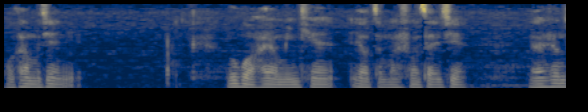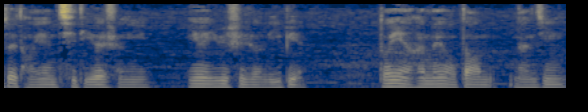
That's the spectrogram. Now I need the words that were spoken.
我看不见你。如果还有明天，要怎么说再见？男生最讨厌汽笛的声音，因为预示着离别。多燕还没有到南京，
